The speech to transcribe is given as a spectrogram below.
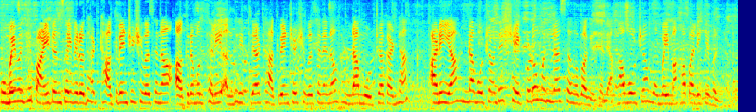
मुंबईमध्ये पाणी टंचाई विरोधात ठाकरेंची शिवसेना आक्रमक झाली. अंधेरीतल्या ठाकरेंच्या शिवसेनेनं हंडा मोर्चा काढला आणि या हंडा मोर्चामध्ये शेकडो महिला सहभागी झाल्या. हा मोर्चा मुंबई महापालिकेवर झाला.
